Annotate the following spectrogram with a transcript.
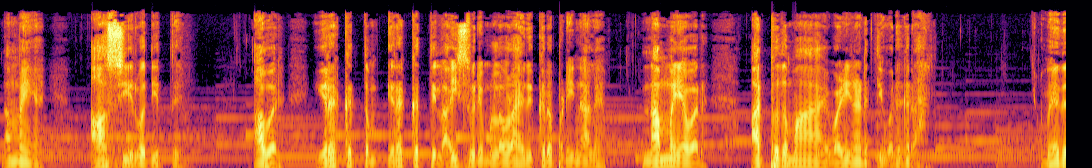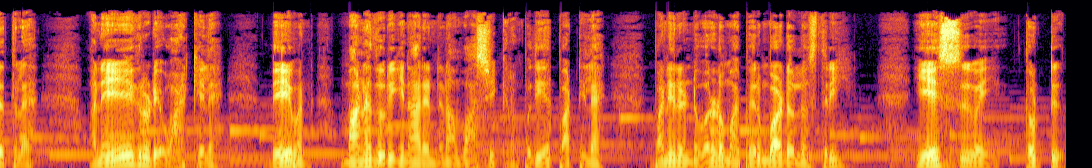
நம்மை ஆசீர்வதித்து அவர் இரக்கத்தம் இரக்கத்தில் ஐஸ்வர்யமுள்ளவராய் இருக்கிறபடினால நம்மை அவர் அற்புதமாய் வழிநடத்தி வருகிறார். வேதத்தில் அநேகருடைய வாழ்க்கையில தேவன் மனதுருகினார் என்று நாம் வாசிக்கிறோம் புதிய ஏற்பாட்டில பனிரெண்டு வருடமாய் பெரும்பாடுள்ள ஸ்திரீ இயேசுவை தொட்டு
